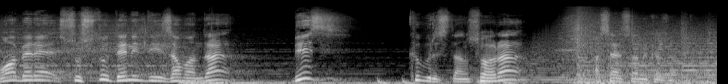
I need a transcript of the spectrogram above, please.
Muhabere sustu denildiği zaman da biz Kıbrıs'tan sonra Aselsan'ı kazandık.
